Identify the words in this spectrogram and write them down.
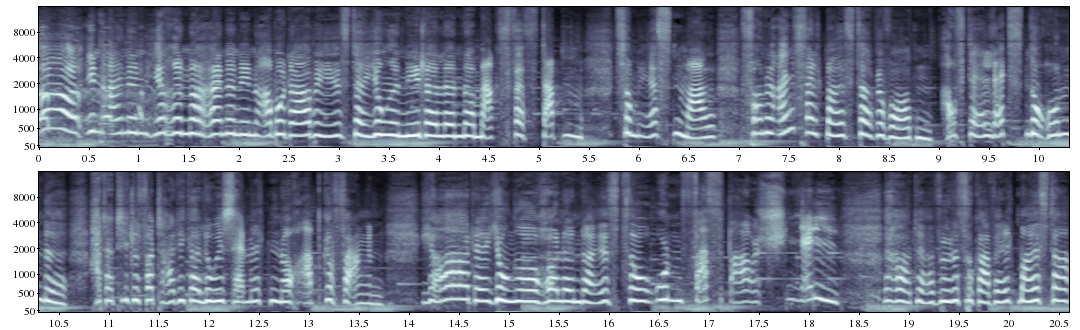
ah, in einem irren Rennen in Abu Dhabi ist der junge Niederländer Max Verstappen zum ersten Mal Formel 1 Weltmeister geworden. Auf der letzten Runde hat der Titelverteidiger Lewis Hamilton noch abgefangen. Ja, der junge Holländer ist so unfassbar schnell. Ja, der würde sogar Weltmeister,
